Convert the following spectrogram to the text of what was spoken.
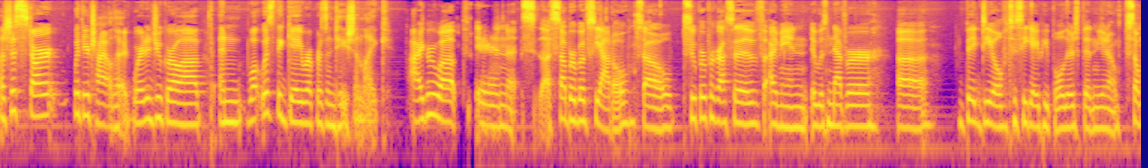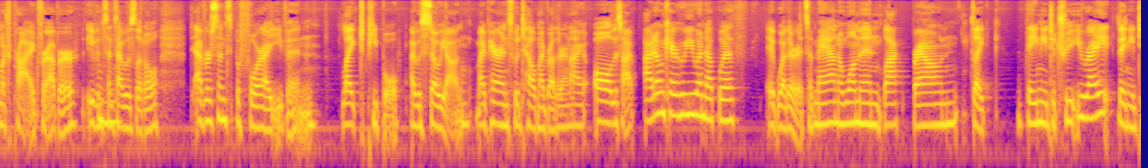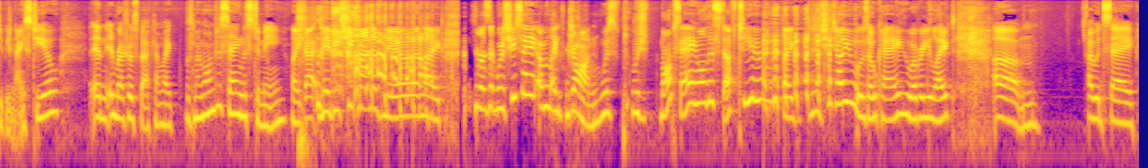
Let's just start with your childhood. Where did you grow up, and what was the gay representation like? I grew up in a suburb of Seattle, so super progressive. I mean, it was never a big deal to see gay people. There's been, you know, so much pride forever, even mm-hmm. since I was little. Ever since before I even liked people, I was so young. My parents would tell my brother and I all the time, I don't care who you end up with, it, whether it's a man, a woman, black, brown, like they need to treat you right, they need to be nice to you and in retrospect, I'm like, was my mom just saying this to me? Like, I, maybe she kind of knew, and like, she was it? Was she say? I'm like, John, was was mom saying all this stuff to you? Like, did she tell you it was okay? Whoever you liked, um, I would say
